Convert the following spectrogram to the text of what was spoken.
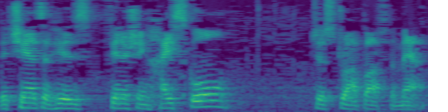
the chance of his finishing high school just drop off the map.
